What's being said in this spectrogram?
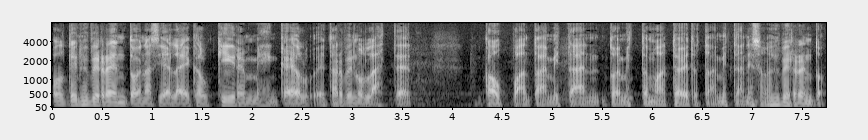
oltiin hyvin rentoina siellä, eikä ollut kiire mihinkään, ei, ollut, ei tarvinnut lähteä kauppaan tai mitään toimittamaan töitä tai mitään, niin se on hyvin rento.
